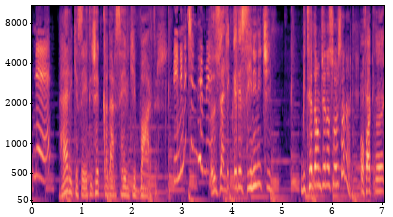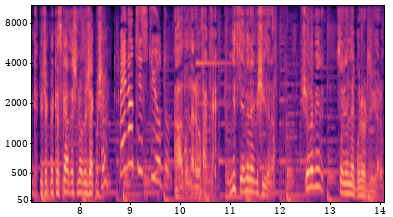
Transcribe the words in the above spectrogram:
Ne? Herkese yetecek kadar sevgi vardır. Benim için de mi? Özellikle de senin için. Bir Ted amcana sorsana. Ufaklık küçük bir kız kardeşin olacakmış ha? Ben at istiyordum. Al bunları ufaklık. Git kendine bir şeyler al. Şöyle bir seninle gurur duyuyorum.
